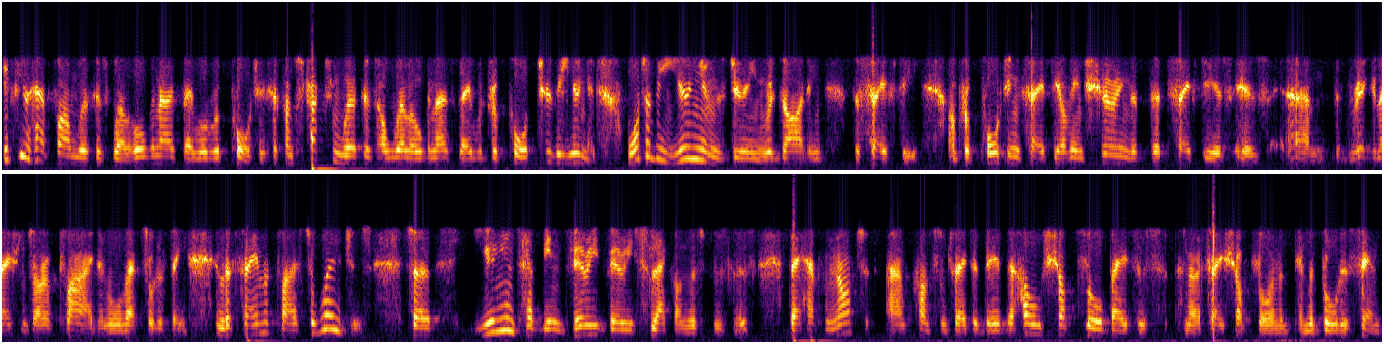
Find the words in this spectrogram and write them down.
If you have farm workers well organized, they will report. If the construction workers are well organized, they would report to the union. What are the unions doing regarding the safety of reporting safety, of ensuring that, that safety is, is um, regulations are applied, and all that sort of thing? And the same applies to wages. So unions have been very, very slack on this business. They have not um, concentrated their the whole shop floor basis, and I say shop floor in in the broader sense,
